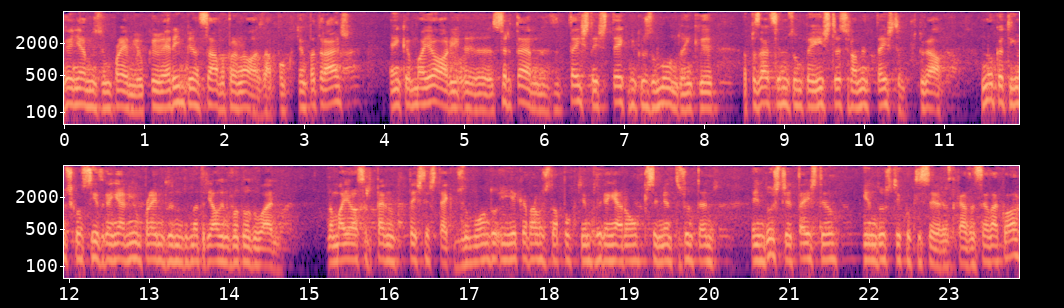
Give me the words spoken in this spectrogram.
ganhamos um prémio que era impensável para nós há pouco tempo atrás, em que o maior eh, certame de têxteis técnicos do mundo, em que, apesar de sermos um país tradicionalmente têxtil, Portugal, nunca tínhamos conseguido ganhar nenhum prémio de, de material inovador do ano, no maior certame de têxteis técnicos do mundo, e acabámos há pouco tempo de ganhar um procedimento juntando a indústria têxtil e a indústria corticeira, neste caso a Sedacor,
